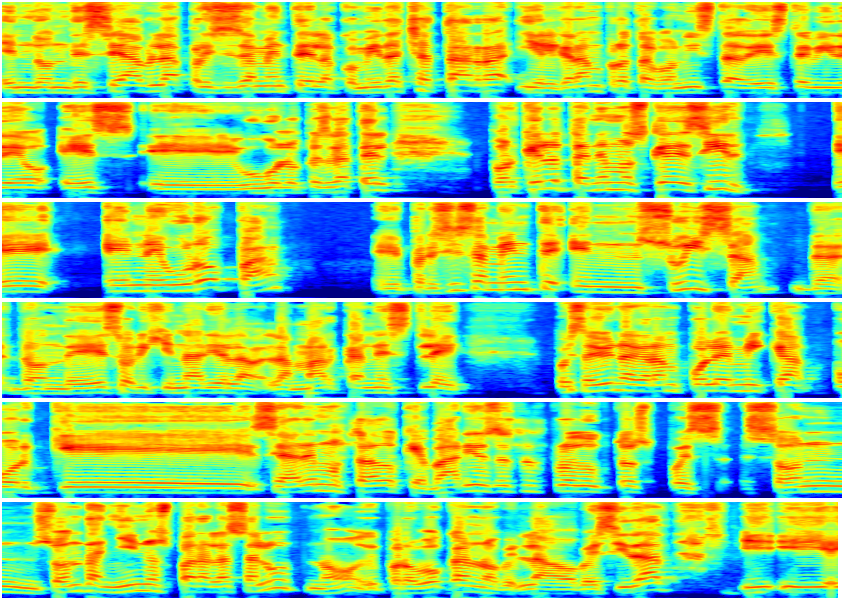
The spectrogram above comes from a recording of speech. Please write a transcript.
en donde se habla precisamente de la comida chatarra y el gran protagonista de este video es eh, Hugo López Gatel. ¿Por qué lo tenemos que decir? Eh, en Europa, precisamente en Suiza, donde es originaria la, la marca Nestlé, pues hay una gran polémica porque se ha demostrado que varios de estos productos pues son, son dañinos para la salud, ¿no? provocan la obesidad. Y,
